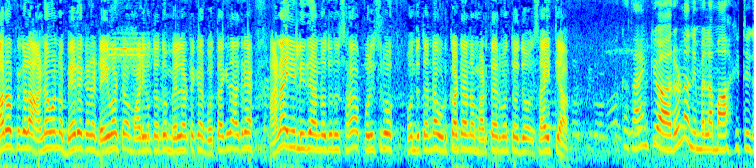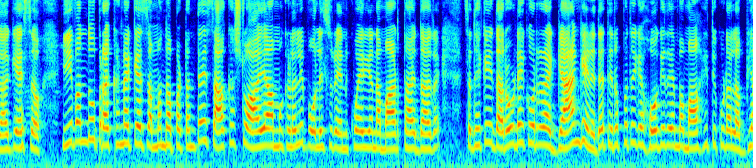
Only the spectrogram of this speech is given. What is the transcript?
ಆರೋಪಿಗಳ ಹಣವನ್ನು ಬೇರೆ ಕಡೆ ಡೈವರ್ಟ್ ಮಾಡಿರುವಂತದ್ದು ಮೇಲ್ನೋಟಕ್ಕೆ ಗೊತ್ತಾಗಿದೆ. ಆದ್ರೆ ಹಣ ಎಲ್ಲಿದೆ ಅನ್ನೋದನ್ನು ಸಹ ಪೊಲೀಸರು ಒಂದು ತಂಡ ಹುಡುಕಾಟವನ್ನು ಮಾಡ್ತಾ ಇರುವಂಥದ್ದು ಸಾಹಿತ್ಯ. Thank you Arun. ನಿಮ್ಮೆಲ್ಲ ಮಾಹಿತಿಗಾಗಿ ಎಸ್, ಈ ಒಂದು ಪ್ರಕರಣಕ್ಕೆ ಸಂಬಂಧಪಟ್ಟಂತೆ ಸಾಕಷ್ಟು ಆಯಾಮಗಳಲ್ಲಿ ಪೊಲೀಸರು ಎನ್ಕ್ವೈರಿಯನ್ನ ಮಾಡ್ತಾ ಇದ್ದಾರೆ. ಸದ್ಯಕ್ಕೆ ಈ ದರೋಡೆಕೋರರ ಗ್ಯಾಂಗ್ ಏನಿದೆ, ತಿರುಪತಿಗೆ ಹೋಗಿದೆ ಎಂಬ ಮಾಹಿತಿ ಕೂಡ ಲಭ್ಯ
